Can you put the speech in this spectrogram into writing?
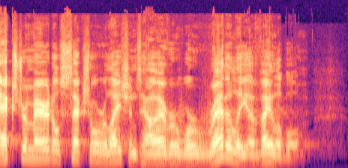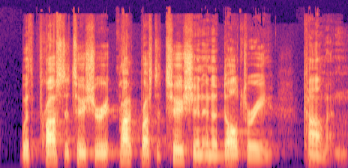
Extramarital sexual relations, however, were readily available, with prostitution, prostitution and adultery common.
